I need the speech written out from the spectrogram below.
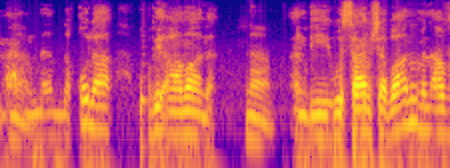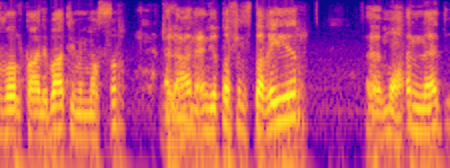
نعم. نقولها وبأمانة. نعم. عندي وسام شبان من أفضل طالباتي من مصر. جميل. الآن عندي طفل صغير آه، مهند.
